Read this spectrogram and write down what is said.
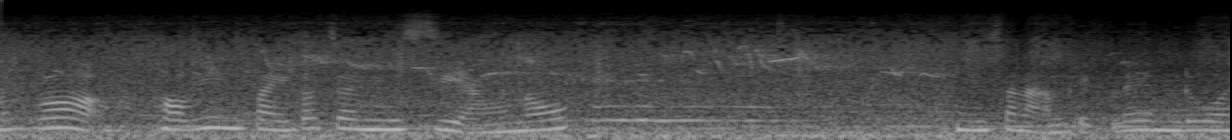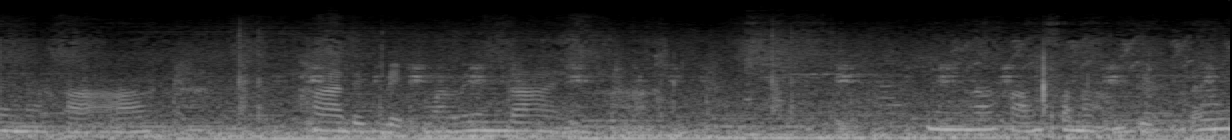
แล้วก็พอวิ่งไปก็จะมีเสียงนก มีสนามเด็กเล่นด้วยนะคะ พาเด็กๆมาเล่นได้ค่ะ นี่นะคะสนามเด็กเล่น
